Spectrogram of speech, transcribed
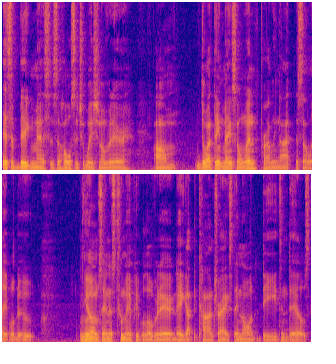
it's a big mess. It's a whole situation over there. Um, do I think Meg's gonna win? Probably not. It's a label, dude. You know what I'm saying? There's too many people over there. They got the contracts. They know all the deeds and deals.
